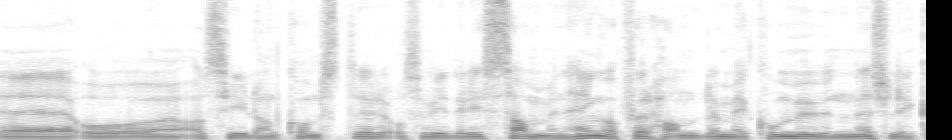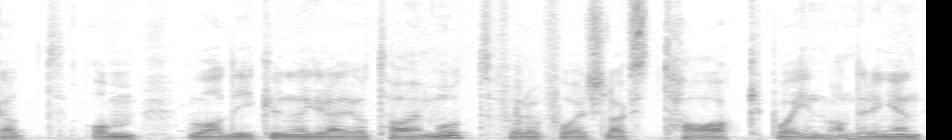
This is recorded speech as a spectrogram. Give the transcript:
eh, og asylankomster osv. i sammenheng og forhandle med kommunene slik at om hva de kunne greie å ta imot for å få et slags tak på innvandringen.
